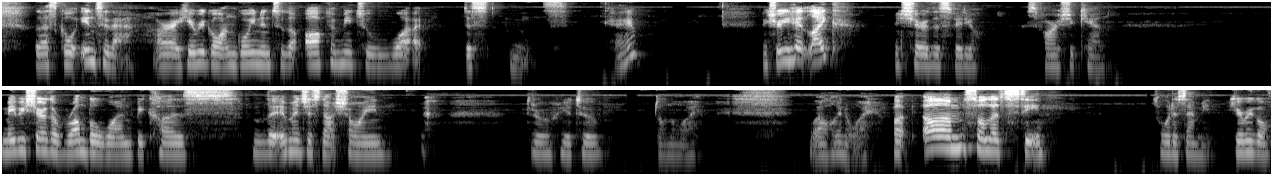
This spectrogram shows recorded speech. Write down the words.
Let's go into that. All right, here we go. I'm going into the alchemy to what this means. Okay. Make sure you hit like and share this video as far as you can. Maybe share the Rumble one because the image is not showing through YouTube. Don't know why. Well, in a way. But um, so let's see. So what does that mean? Here we go.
